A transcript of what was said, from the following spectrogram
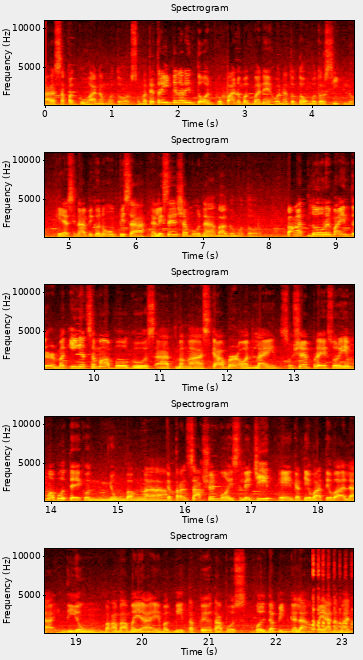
para sa pagkuha ng motor. So, matetrain ka na rin doon kung paano magmaneho ng totoong motorsiklo. Kaya sinabi ko nung umpisa na lisensya muna bago motor. Pangatlo, reminder, mag-ingat sa mga bogus at mga scammer online. So, syempre, suriin mo mabuti kung yung uh, transaction mo is legit and katiwa-tiwala, hindi yung baka mamaya eh mag-meet up kayo tapos hold upin ka lang o kaya naman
